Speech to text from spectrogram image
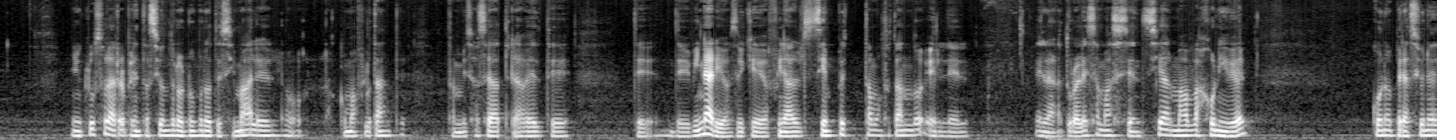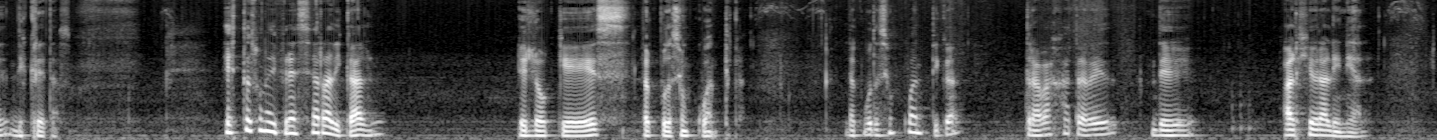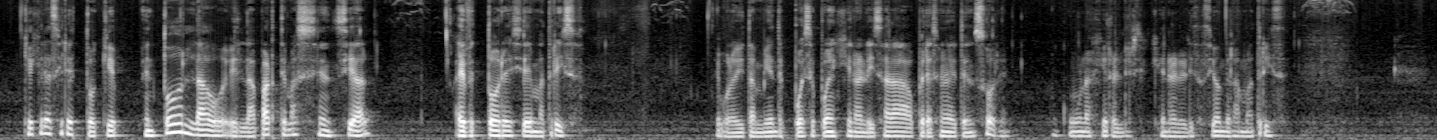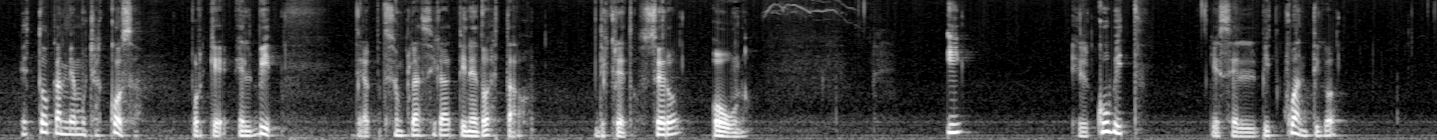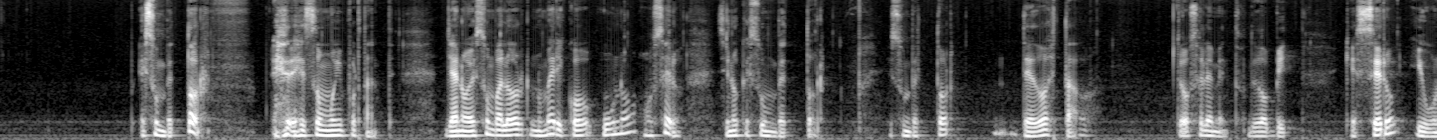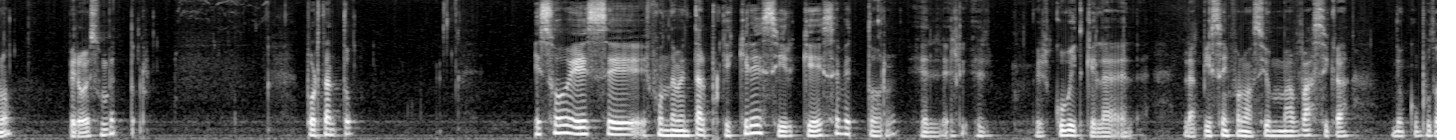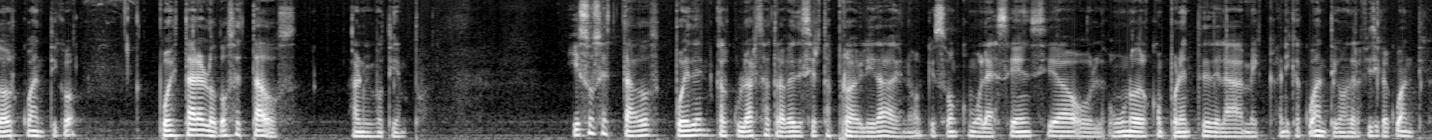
Incluso la representación de los números decimales o las comas flotantes también se hace a través de, de, binarios. Así que al final siempre estamos tratando en, el, en la naturaleza más esencial, más bajo nivel, con operaciones discretas. Esta es una diferencia radical en lo que es la computación cuántica. La computación cuántica trabaja a través de álgebra lineal. ¿Qué quiere decir esto? Que en todos lados, en la parte más esencial, hay vectores y hay matrices. Y también después se pueden generalizar a operaciones de tensores, como una generalización de las matrices. Esto cambia muchas cosas, porque el bit de la computación clásica tiene dos estados discretos, 0 o 1. Y el qubit, que es el bit cuántico, es un vector. Eso es muy importante. Ya no es un valor numérico 1 o 0, sino que es un vector. Es un vector de dos estados, de dos elementos, de dos bits, que es 0 y 1, pero es un vector. Por tanto, eso es eh, fundamental porque quiere decir que ese vector, el, qubit, que es la, la, pieza de información más básica de un computador cuántico, puede estar en los dos estados al mismo tiempo. Y esos estados pueden calcularse a través de ciertas probabilidades, ¿no? que son como la esencia o uno de los componentes de la mecánica cuántica, de la física cuántica.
